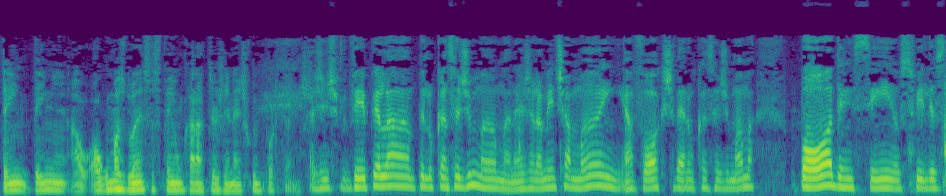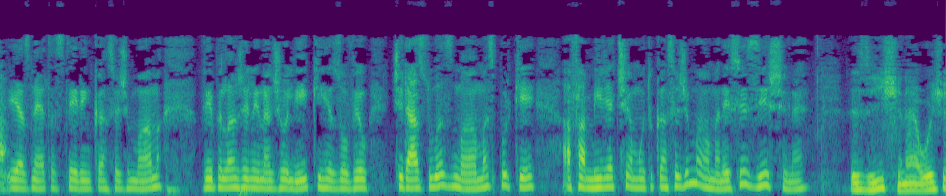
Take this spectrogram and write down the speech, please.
tem, tem al- algumas doenças têm um caráter genético importante. A gente vê pela, pelo câncer de mama, né? Geralmente a mãe, a avó que tiveram câncer de mama, podem sim os filhos e as netas terem câncer de mama. Vê pela Angelina Jolie que resolveu tirar as duas mamas porque a família tinha muito câncer de mama, né? Isso existe, né? Existe, né? Hoje,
